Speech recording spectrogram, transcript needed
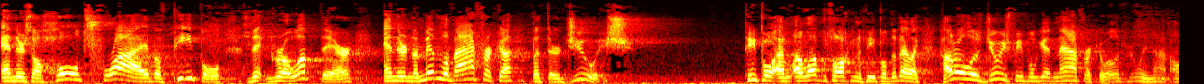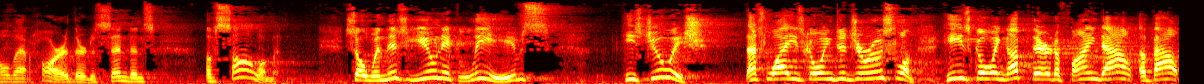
And there's a whole tribe of people that grow up there, and they're in the middle of Africa, but they're Jewish. People, I, I love talking to people today, like, how do all those Jewish people get in Africa? Well, it's really not all that hard. They're descendants of Solomon. So when this eunuch leaves, he's Jewish. That's why he's going to Jerusalem. He's going up there to find out about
